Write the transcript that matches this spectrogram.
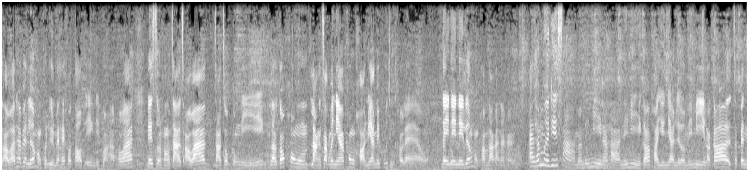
จ๋าว่าถ้าเป็นเรื่องของคนอื่นไปให้เขาตอบเองดีกว่า เพราะว่าในส่วนของจ๋าจ๋าว่าจ๋าจบตรงนี้แล้วก็คงหลังจากวันนี้คงขออนุญาตไม่พูดถึงเขาแล้ว ในในในเรื่องของความรักอะนะคะอะถ้ามือที่สามมันไม่มีนะคะ ไม่มีก็ขอยืนยันเลยว่าไม่มี แล้วก็จะเป็น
